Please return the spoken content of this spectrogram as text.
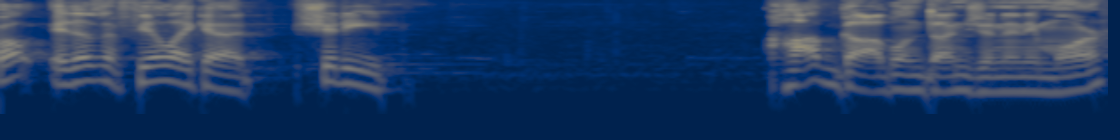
Well, it doesn't feel like a shitty hobgoblin dungeon anymore.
